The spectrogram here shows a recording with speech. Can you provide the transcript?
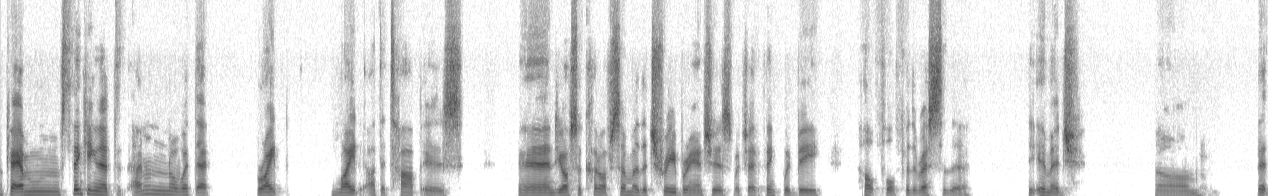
Okay, I'm thinking that I don't know what that bright light at the top is. And you also cut off some of the tree branches, which I think would be helpful for the rest of the the image. Um, that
